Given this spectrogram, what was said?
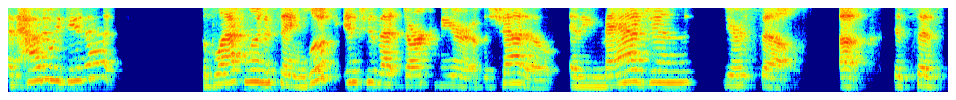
And how do we do that? The black moon is saying, look into that dark mirror of the shadow and imagine yourself up. It says,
